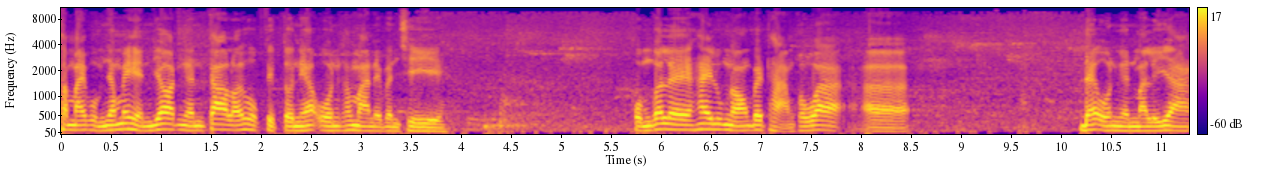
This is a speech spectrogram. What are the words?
ทำไมผมยังไม่เห็นยอดเงิน 960 ตัวเนี้ยโอนเข้ามาในบัญชี ผมก็เลยให้ลูกน้องไปถามเขาว่าเอ่อได้โอนเงินมาหรือยัง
